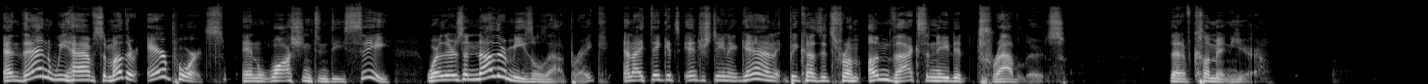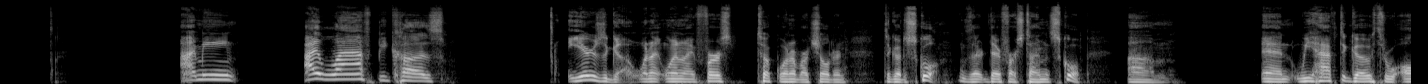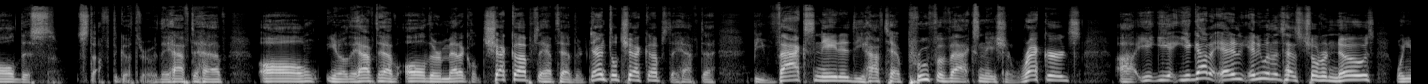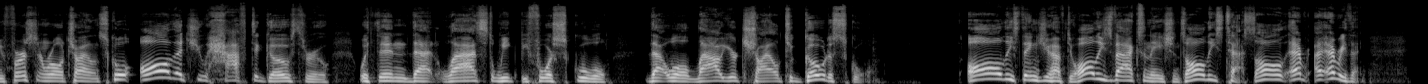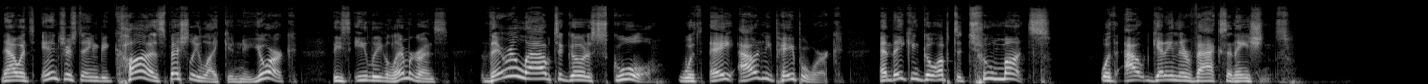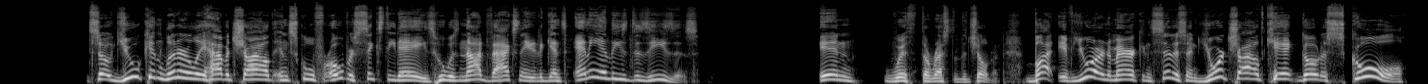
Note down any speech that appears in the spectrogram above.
And then we have some other airports in Washington, D.C., where there's another measles outbreak. And I think it's interesting again because it's from unvaccinated travelers that have come in here. I mean, I laugh because years ago when I when I first took one of our children to go to school, their their first time in school, um, and we have to go through all this stuff to go through. They have to have all, you know, they have to have all their medical checkups. They have to have their dental checkups. They have to be vaccinated. You have to have proof of vaccination records. Uh, you, you, you got to, anyone that has children knows when you first enroll a child in school, all that you have to go through within that last week before school that will allow your child to go to school. All these things you have to, all these vaccinations, all these tests, all every, everything. Now, it's interesting because, especially like in New York, these illegal immigrants, they're allowed to go to school with a out any paperwork, and they can go up to two months without getting their vaccinations. So you can literally have a child in school for over 60 days who was not vaccinated against any of these diseases in with the rest of the children. But if you are an American citizen, your child can't go to school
